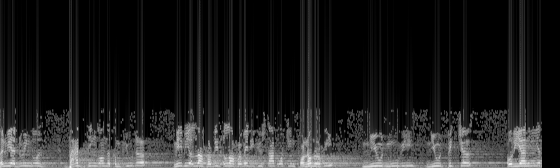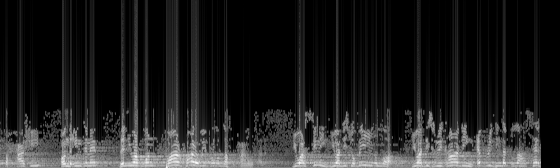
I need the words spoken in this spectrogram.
When we are doing those bad things on the computer, maybe Allah forbid, Allah forbid, if you start watching pornography, nude movies, nude pictures, Uriyaniyat, Fahashi, on the internet, then you have gone far, far away from Allah subhanahu wa ta'ala. You are sinning, you are disobeying Allah, you are disregarding everything that Allah has said.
